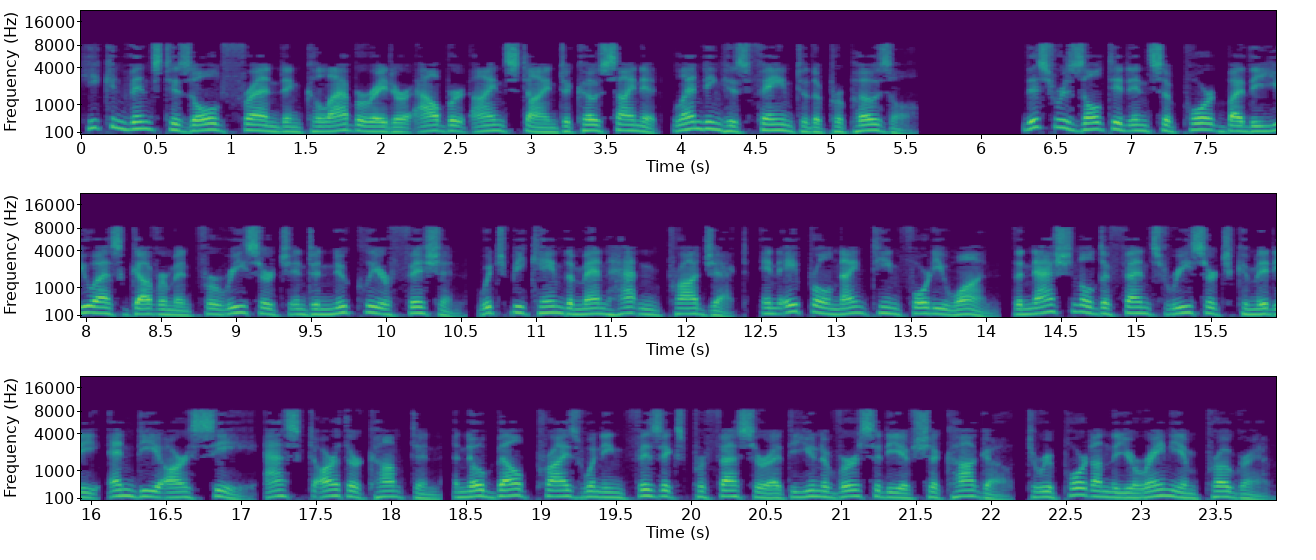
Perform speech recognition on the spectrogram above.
He convinced his old friend and collaborator Albert Einstein to co-sign it, lending his fame to the proposal. This resulted in support by the U.S. government for research into nuclear fission, which became the Manhattan Project. In April 1941, the National Defense Research Committee (NDRC) asked Arthur Compton, a Nobel Prize winning physics professor at the University of Chicago, to report on the uranium program.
